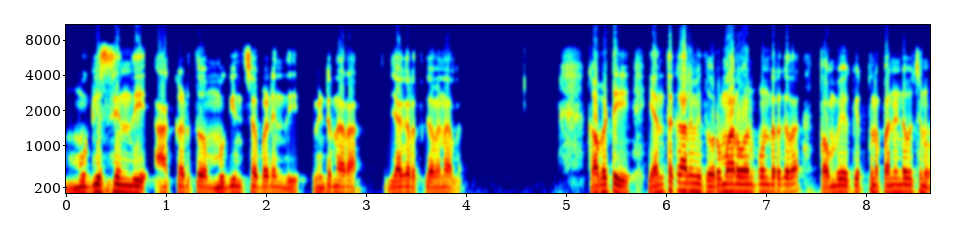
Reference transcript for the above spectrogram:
ముగిసింది. అక్కడితో ముగించబడింది. వింటున్నారా? జాగ్రత్తగా వినాలి. కాబట్టి ఎంతకాలం ఈ దుర్మార్గం అనుకుంటారు కదా? తొంభై ఒక కీర్తన పన్నెండు వచ్చిన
